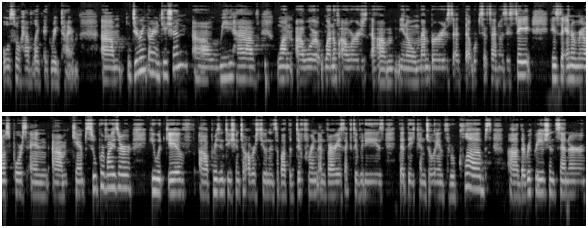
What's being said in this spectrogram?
also have like a great time. Um, during orientation, uh, we have one our one of our um, you know members at, that works at San Jose State. He's the intramural sports and um, camp supervisor. He would give a presentation to our students about the different and various activities that they can join through clubs, uh, the recreation center.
